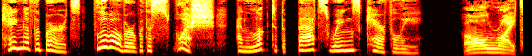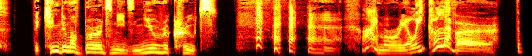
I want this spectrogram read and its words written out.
king of the birds, flew over with a swoosh and looked at the bat's wings carefully. All right. The kingdom of birds needs new recruits. I'm really clever. The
